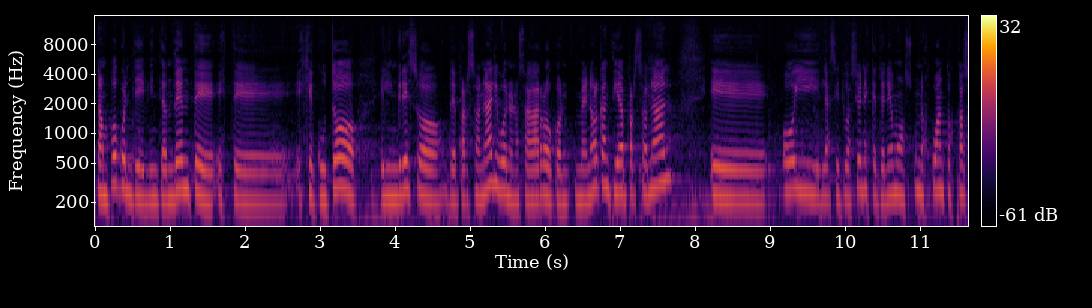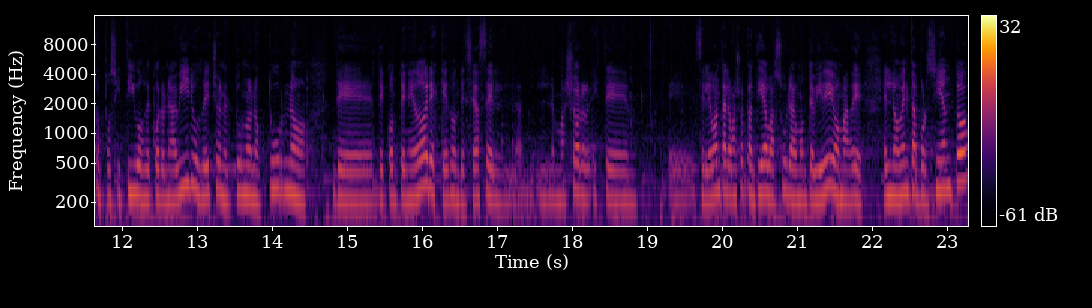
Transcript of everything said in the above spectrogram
Tampoco el, el intendente este, ejecutó el ingreso de personal y bueno, nos agarró con menor cantidad de personal. Eh, hoy la situación es que tenemos unos cuantos casos positivos de coronavirus, de hecho en el turno nocturno de, de contenedores, que es donde se hace el, la mayor, este, eh, se levanta la mayor cantidad de basura de Montevideo, más del 90%,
